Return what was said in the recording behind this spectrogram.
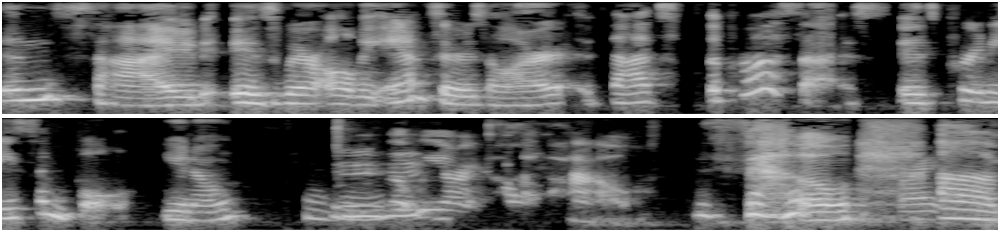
inside is where all the answers are, that's the process. It's pretty simple, you know? Mm-hmm. but we aren't taught how. So, right. um,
